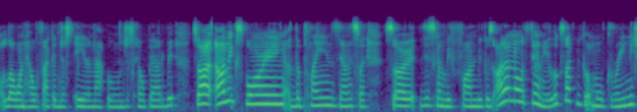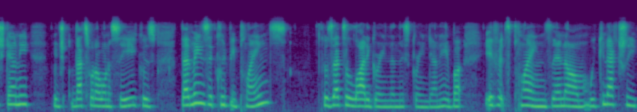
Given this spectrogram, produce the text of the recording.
low on health I can just eat an apple and just help out a bit. So I, am exploring the plains down this way. So this is going to be fun because I don't know what's down here. It looks like we've got more greenish down here which that's what I want to see because that means it could be plains because that's a lighter green than this green down here. But if it's plains then um we can actually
